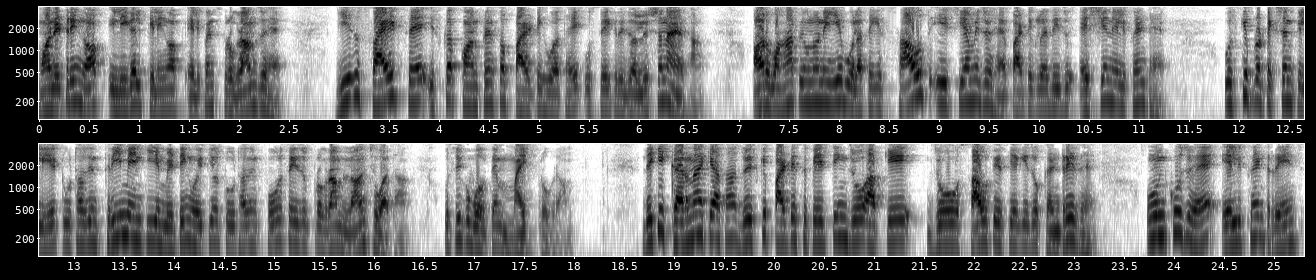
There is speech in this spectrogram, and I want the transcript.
monitoring of illegal killing of elephants programme जो है, ये जो साइट्स है, इसका कॉन्फ्रेंस ऑफ़ पार्टी हुआ था उससे एक रिजोल्यूशन आया था। और वहाँ पे उन्होंने ये बोला था कि साउथ एशिया में जो है पार्टिकुलरली जो एशियन एलिफेंट है, उसके प्रोटेक्शन के लिए 2003 में इनकी ये मीटिंग हुई थी और 2004 से जो प्रोग्राम लॉन्च हुआ था, उसी को बोलते हैं माइक प्रोग्राम देखिए, करना क्या था? जो इसके पार्टिसिपेटिंग जो आपके, जो साउथ एशिया की जो कंट्रीज़ हैं, उनको जो है एलिफेंट रेंज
